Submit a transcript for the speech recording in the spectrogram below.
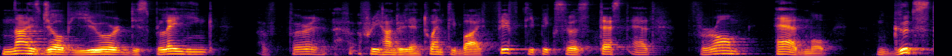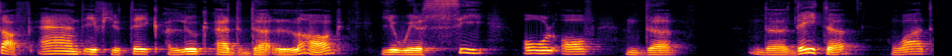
Nice job, you're displaying a 320 by 50 pixels test ad from AdMob. Good stuff. And if you take a look at the log, you will see all of the, the data what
